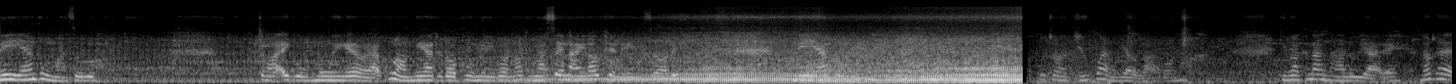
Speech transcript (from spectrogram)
နေရန်ပူမှာဆိုလို့ကျမအဲ့ကိုမဝင်ခဲ့တော့တာအခုတော့နေရတော်တော်ပူနေပြီပေါ့နော်ဒီမှာ10နာရီလောက်ဖြစ်နေပြီဆိုတော့လေနေရန်ပူနေခုကျမ view point ကိုရောက်လာပါတော့နော်ဒီမှာခဏနားလို့ရတယ်နောက်ထပ်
